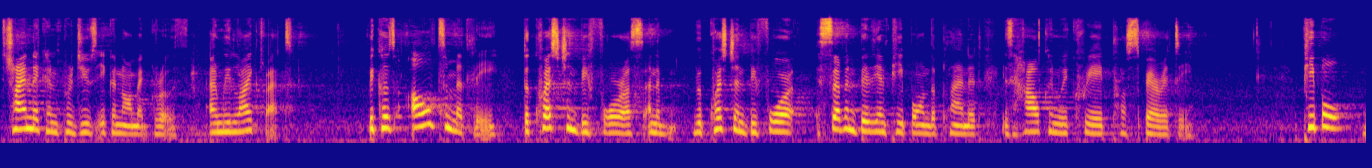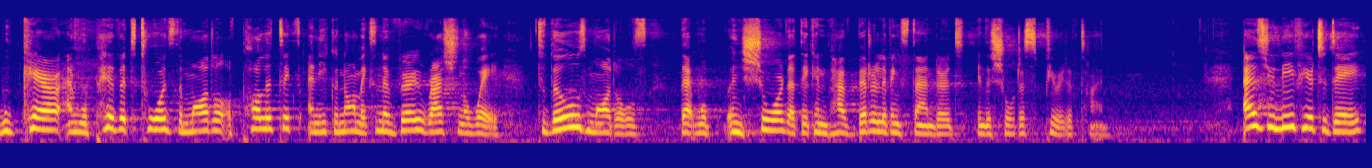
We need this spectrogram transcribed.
China can produce economic growth, and we like that. Because ultimately, the question before us and the question before 7 billion people on the planet is how can we create prosperity? People will care and will pivot towards the model of politics and economics in a very rational way, to those models that will ensure that they can have better living standards in the shortest period of time. As you leave here today,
